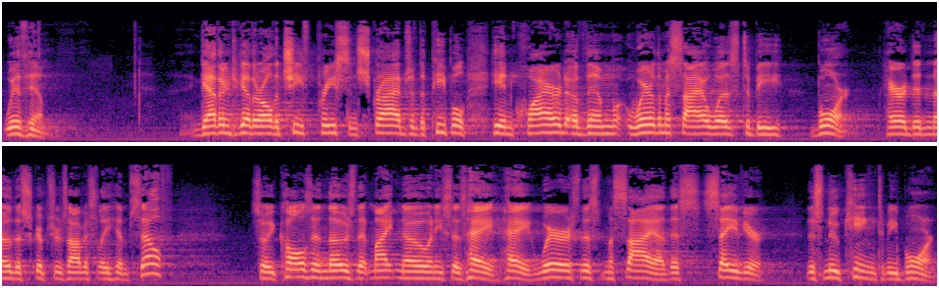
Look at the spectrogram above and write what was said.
with him. Gathering together all the chief priests and scribes of the people, he inquired of them where the Messiah was to be born. Herod didn't know the scriptures, obviously, himself. So he calls in those that might know and he says, Hey, hey, where's this Messiah, this Savior, this new king to be born?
